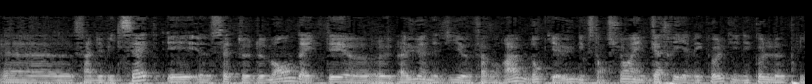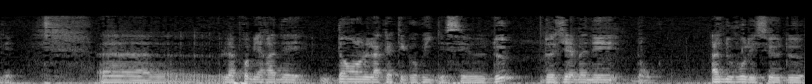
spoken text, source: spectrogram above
fin 2007 et cette demande a été a eu un avis favorable donc il y a eu une extension à une quatrième école qui est une école privée. La première année dans la catégorie des CE2, deuxième année donc à nouveau les CE2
